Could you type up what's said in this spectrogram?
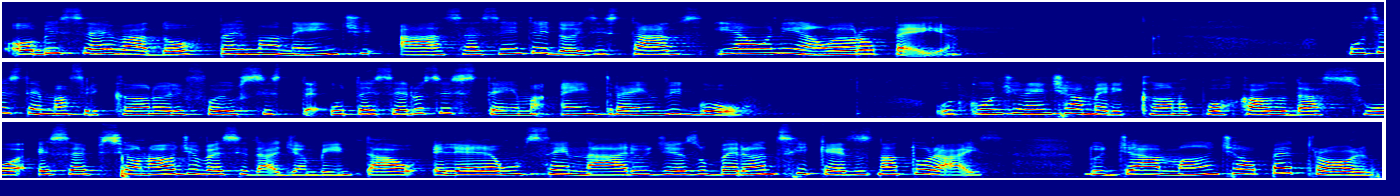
observador permanente a 62 estados e a União Europeia. O sistema africano ele foi o, o terceiro sistema a entrar em vigor. O continente americano, por causa da sua excepcional diversidade ambiental, ele era um cenário de exuberantes riquezas naturais, do diamante ao petróleo.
